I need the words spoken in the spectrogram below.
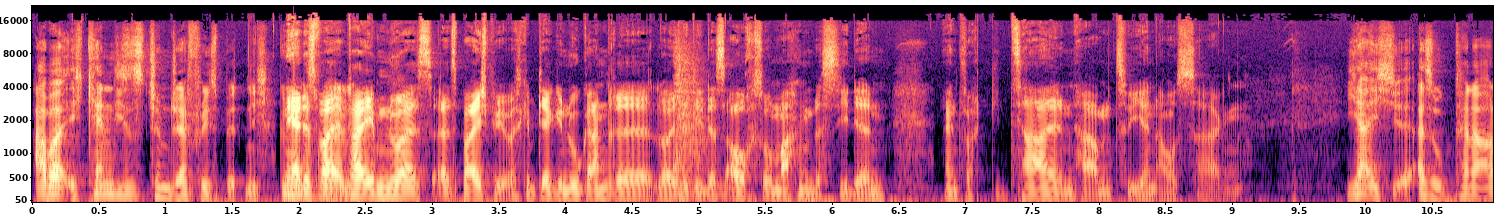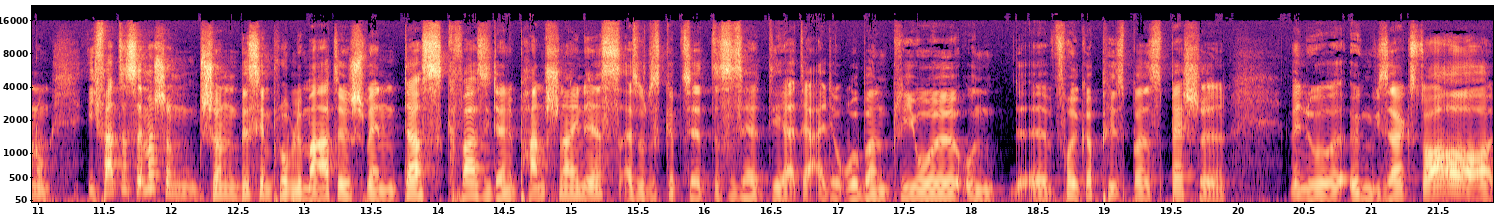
Aber ich kenne dieses Jim Jeffries Bit nicht Ja, das war, war eben nur als, als Beispiel. Es gibt ja genug andere Leute, die das auch so machen, dass sie dann einfach die Zahlen haben zu ihren Aussagen. Ja, ich, also keine Ahnung. Ich fand das immer schon, schon ein bisschen problematisch, wenn das quasi deine Punchline ist. Also das gibt's ja, das ist ja der, der alte Urban Priol und äh, Volker Pisper Special. Wenn du irgendwie sagst, oh,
